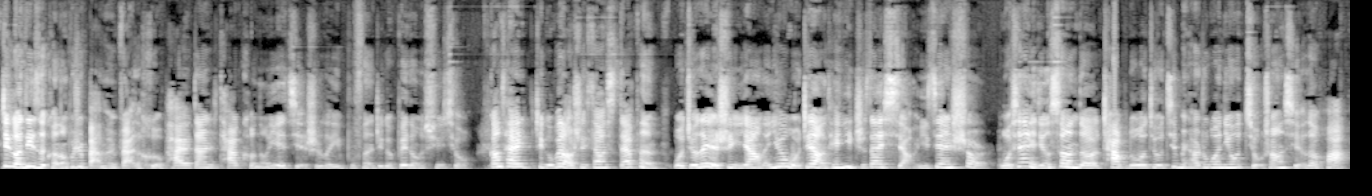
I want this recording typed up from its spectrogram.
这个例子可能不是百分之百的合拍，但是它可能也解释了一部分这个被动需求。刚才这个魏老师提到 Stephen，我觉得也是一样的，因为我这两天一直在想一件事儿，我现在已经算的差不多，就基本上如果你有九双鞋的话。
